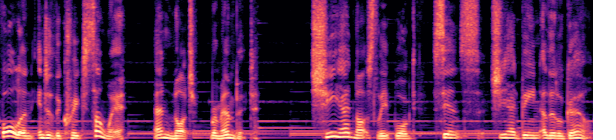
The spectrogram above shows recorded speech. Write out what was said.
fallen into the creek somewhere and not remembered. She had not sleepwalked since she had been a little girl,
